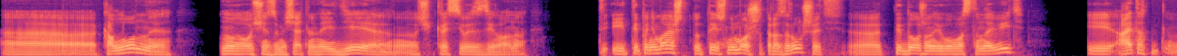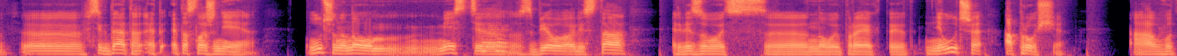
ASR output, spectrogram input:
а, колонны. Ну, очень замечательная идея, очень красиво сделана. И ты понимаешь, что ты же не можешь это разрушить, э, ты должен его восстановить. И, а это всегда это, это, это сложнее. Лучше на новом месте mm-hmm. с белого листа реализовывать э, новые проекты не лучше, а проще. А вот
